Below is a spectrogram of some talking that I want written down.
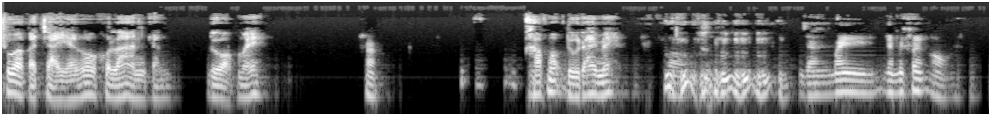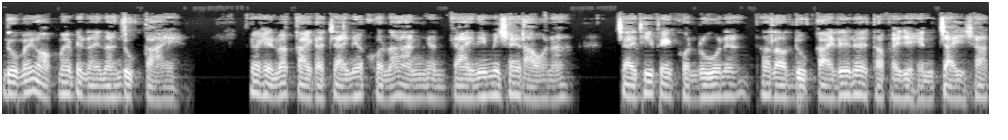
ชั่วกับใจก็คนละอันกันดูออกไหมครับ ครับดูได้ไหมก็ยังไม่ยังไม่ค่อยออกนะครับดูไม่ออกไม่เป็นไรนะดูกาย ก็เห็นว่ากายกับใจเนี่ยคนละอันกันกายนี้ไม่ใช่เรานะใจที่เป็นคนรู้เนี่ย ถ้าเราดูกายเรื่อยๆต่อไปจะเห็นใจชัด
